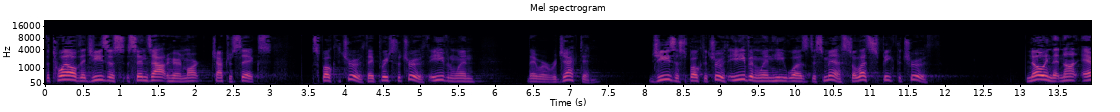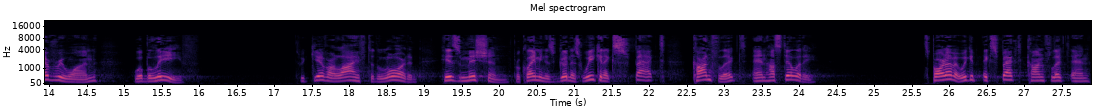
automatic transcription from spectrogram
The twelve that Jesus sends out here in Mark chapter 6 spoke the truth. They preached the truth, even when they were rejected. Jesus spoke the truth, even when he was dismissed. So let's speak the truth. Knowing that not everyone will believe. As we give our life to the Lord and his mission, proclaiming his goodness, we can expect conflict and hostility. It's part of it. We can expect conflict and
